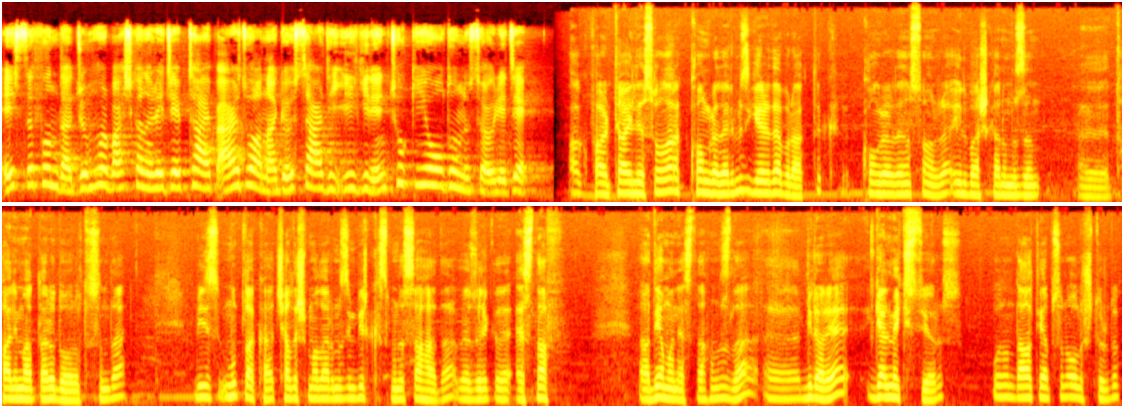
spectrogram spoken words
esnafın da Cumhurbaşkanı Recep Tayyip Erdoğan'a gösterdiği ilginin çok iyi olduğunu söyledi. AK Parti ailesi olarak kongrelerimizi geride bıraktık. Kongreden sonra il başkanımızın e, talimatları doğrultusunda biz mutlaka çalışmalarımızın bir kısmını sahada ve özellikle de esnaf, Adıyaman esnafımızla e, bir araya gelmek istiyoruz. Bunun da altyapısını oluşturduk.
